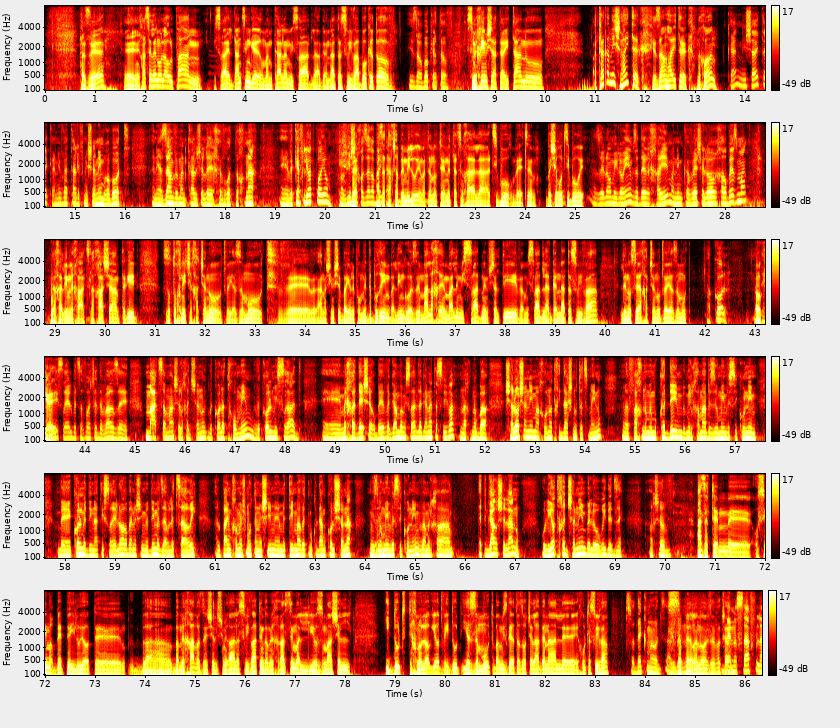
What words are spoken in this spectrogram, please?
הזה. אה, נכנס אלינו לאולפן, ישראל דנצינגר, מנכ"ל המשרד להגנת הסביבה. בוקר טוב. יזהר, בוקר טוב. שמחים שאתה איתנו. אתה גם איש הייטק, יזם הייטק, נכון? כן, איש הייטק, אני ואתה לפני שנים רבות. אני יזם ומנכ"ל של אה, חברות תוכנה, אה, וכיף להיות פה היום. מרגיש ו- שחוזר הביתה. אז אתה עכשיו במילואים, אתה נותן את עצמך לציבור בעצם, בשירות ציבורי. זה לא מילואים, זה דרך חיים, אני מקווה שלאורך הרבה זמן. מאחלים לך הצלחה שם. תגיד, זו תוכנית של חדשנות ויזמות, ואנשים שבאים לפה מדברים בלינגו הזה. מה לכם, מה למשרד ממשלתי והמשרד להגנת הסביבה לנושא החדשנות והיזמות? הכל. אוקיי. מדינת ישראל בסופו של דבר זה מעצמה של חדשנות בכל התחומים, וכל משרד מחדש הרבה, וגם במשרד להגנת הסביבה. אנחנו בשלוש שנים האחרונות חידשנו את עצמנו, והפכנו ממוקדים במלחמה בזיהומים וסיכונים בכל מדינת ישראל. לא הרבה אנשים יודעים את זה, אבל לצערי, 2,500 אנשים אה, מתים מוות מוקדם כל שנה מזיהומים וסיכונים, והאתגר שלנו הוא להיות חדשנים בלהוריד את זה. עכשיו, אז אתם אה, עושים הרבה פעילויות אה, ב- במרחב הזה של שמירה על הסביבה, אתם גם הכרזתם על יוזמה של עידוד טכנולוגיות ועידוד יזמות במסגרת הזאת של ההגנה על אה, איכות הסביבה? צודק מאוד. ספר לנו על זה בבקשה. בנוסף, ל...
